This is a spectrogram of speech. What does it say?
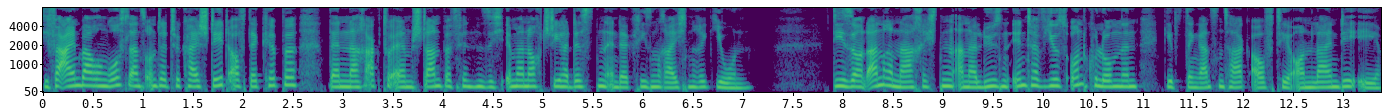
Die Vereinbarung Russlands und der Türkei steht auf der Kippe, denn nach aktuellem Stand befinden sich immer noch Dschihadisten in der krisenreichen Region. Diese und andere Nachrichten, Analysen, Interviews und Kolumnen gibt's den ganzen Tag auf t-online.de.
